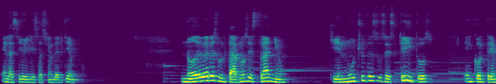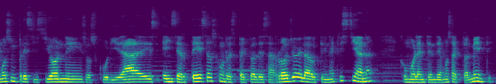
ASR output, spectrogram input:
en la civilización del tiempo. No debe resultarnos extraño que en muchos de sus escritos encontremos imprecisiones, oscuridades e incertezas con respecto al desarrollo de la doctrina cristiana como la entendemos actualmente,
